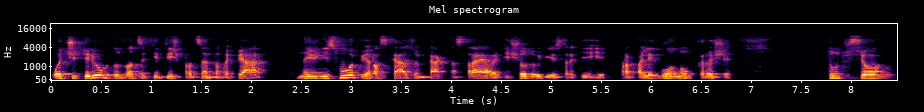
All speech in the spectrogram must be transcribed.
От 4 до 20 тысяч процентов APR на Uniswap рассказываем, как настраивать, еще другие стратегии, про полигон, ну, короче, тут все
